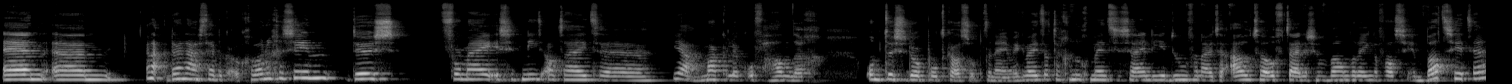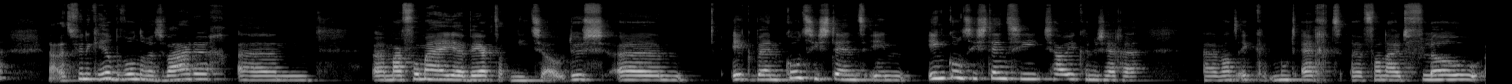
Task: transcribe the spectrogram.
En um, nou, daarnaast heb ik ook gewoon een gezin. Dus voor mij is het niet altijd uh, ja, makkelijk of handig om tussendoor podcasts op te nemen. Ik weet dat er genoeg mensen zijn die het doen vanuit de auto of tijdens een wandeling of als ze in bad zitten. Nou, dat vind ik heel bewonderenswaardig. Um, uh, maar voor mij uh, werkt dat niet zo. Dus um, ik ben consistent in inconsistentie, zou je kunnen zeggen. Uh, want ik moet echt vanuit flow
